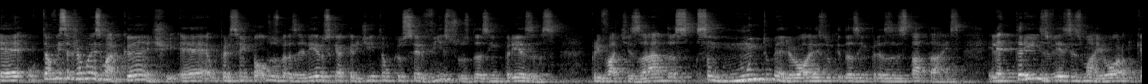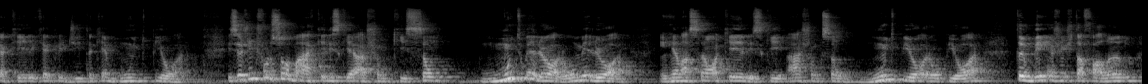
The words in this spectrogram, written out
É, o que talvez seja mais marcante é o percentual dos brasileiros que acreditam que os serviços das empresas privatizadas são muito melhores do que das empresas estatais. Ele é três vezes maior do que aquele que acredita que é muito pior. E se a gente for somar aqueles que acham que são muito melhor ou melhor em relação àqueles que acham que são muito pior ou pior, também a gente está falando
